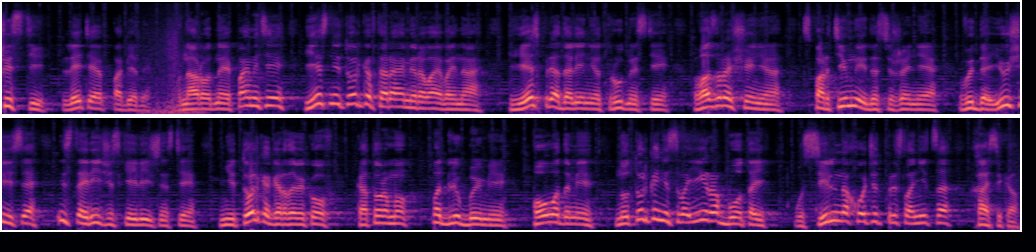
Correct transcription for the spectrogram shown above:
666-летия Победы. В народной памяти есть не только Вторая мировая война, есть преодоление трудностей, возвращение, спортивные достижения, выдающиеся исторические личности, не только городовиков, которому под любыми поводами, но только не своей работой, усиленно хочет прислониться Хасиков.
